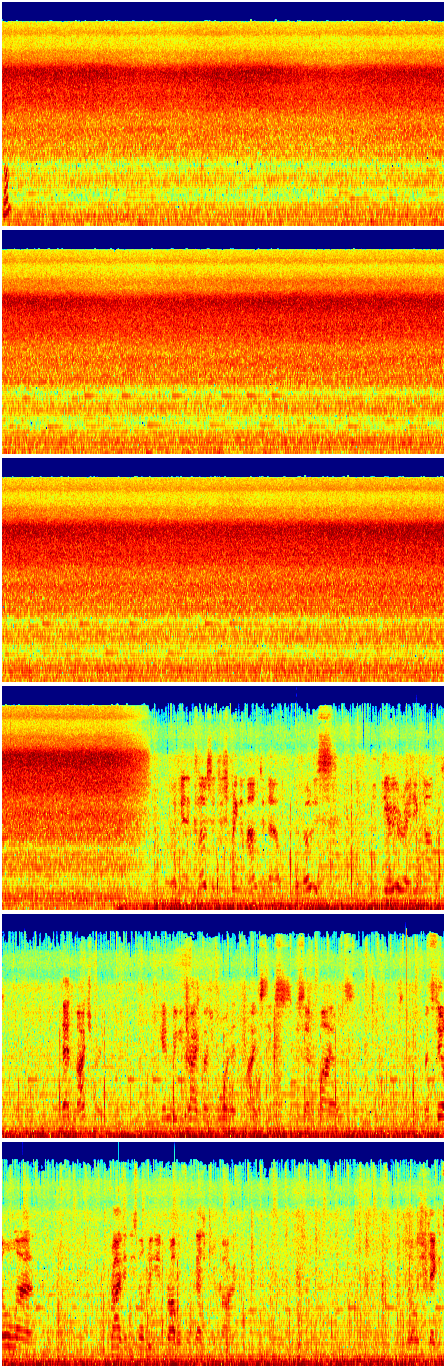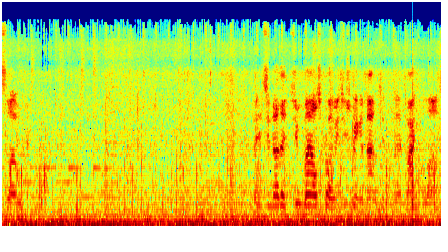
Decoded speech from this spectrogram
Kom. We're getting closer to Springer Mountain now. The road is deteriorating, not that much, but you can't really drive much more than five, six, seven miles. But still, uh, driving is not really a problem for a passenger car. As long as you take it slow. But it's another two miles probably to Springer Mountain uh, parking lot.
